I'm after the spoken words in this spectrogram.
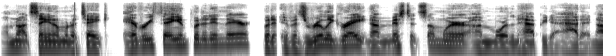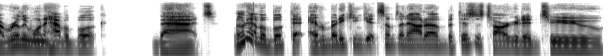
I'm not saying I'm going to take everything and put it in there, but if it's really great and I've missed it somewhere, I'm more than happy to add it. And I really want to have a book that I don't have a book that everybody can get something out of, but this is targeted to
